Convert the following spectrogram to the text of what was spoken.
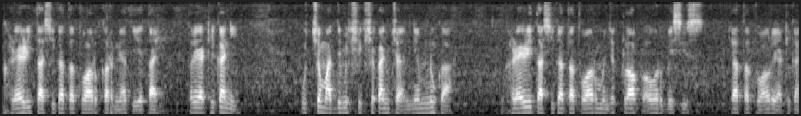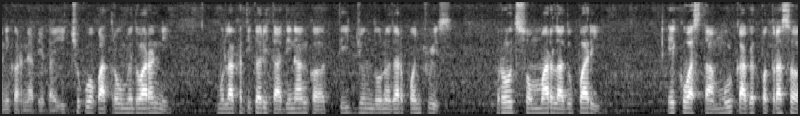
घड्याळी तासिका तत्वावर करण्यात येत आहे. तर या ठिकाणी उच्च माध्यमिक शिक्षकांच्या नेमणुका घड्याळी तासिका तत्वावर म्हणजे क्लॉक अवर बेसिस या तत्वावर या ठिकाणी करण्यात येत आहे. इच्छुक व पात्र उमेदवारांनी मुलाखतीकरिता दिनांक तीस जून दोन हजार पंचवीस रोज सोमवारला दुपारी एक वाजता मूळ कागदपत्रासह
